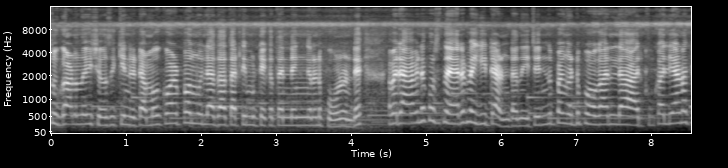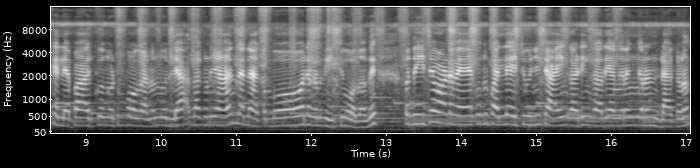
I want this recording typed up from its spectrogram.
സുഖമാണെന്ന് വിശ്വസിക്കുന്നുണ്ട്. നമുക്ക് കുഴപ്പമൊന്നുമില്ല. അതാ തട്ടിമുട്ടിയൊക്കെ തന്നെ ഇങ്ങനെ പോകുന്നുണ്ട് അപ്പോൾ രാവിലെ കുറച്ച് നേരം വൈകിട്ടാണ് കേട്ടോ നീച്ച. ഇന്നിപ്പോൾ എങ്ങോട്ട് പോകാനില്ല. ആർക്കും കല്യാണമൊക്കെ അല്ലേ? അപ്പോൾ ആർക്കും എങ്ങോട്ടും പോകാനൊന്നുമില്ല. അതൊക്കെ ഞാനും തന്നെ ആക്കും പോലെ അങ്ങോട്ട് നീച്ച് പോകുന്നത്. അപ്പോൾ നീച്ച പാടെ വേഗം ഒന്ന് പല്ല് ഇനി ചായയും കടിയും കറി അങ്ങനെ ഇങ്ങനെ ഉണ്ടാക്കണം.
